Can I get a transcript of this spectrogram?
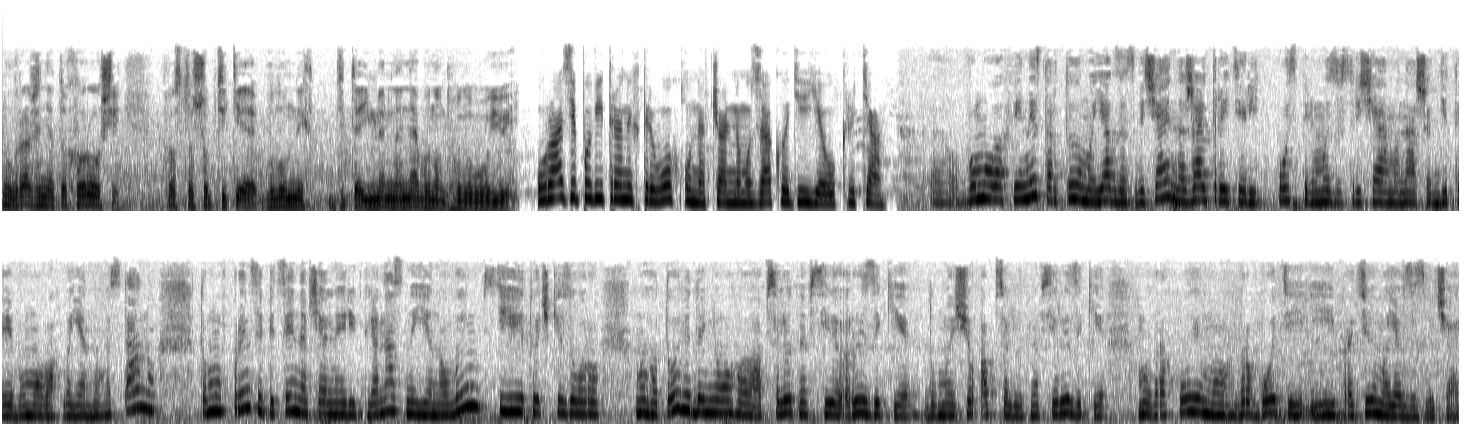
ну враження то хороші. Просто щоб тільки було в них дітей мирне небо над головою. У разі повітряних тривог у навчальному закладі є укриття. Е, В умовах війни стартуємо як зазвичай. На жаль, третій рік поспіль ми зустрічаємо наших дітей в умовах воєнного стану. Тому, в принципі, цей навчальний рік для нас не є новим з цієї точки зору. Ми готові до нього. Абсолютно всі ризики, думаю, що абсолютно всі ризики ми врахуємо в роботі і працюємо як зазвичай.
